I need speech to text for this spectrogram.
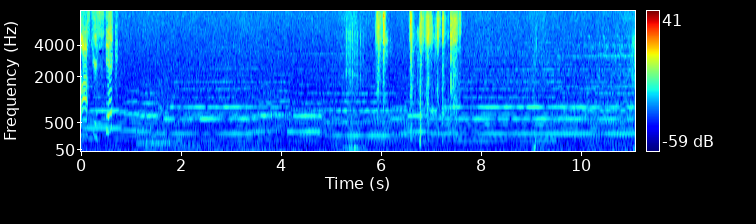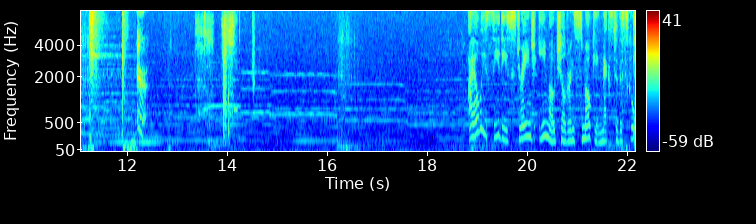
Lost your stick? I always see these strange emo children smoking next to the school.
